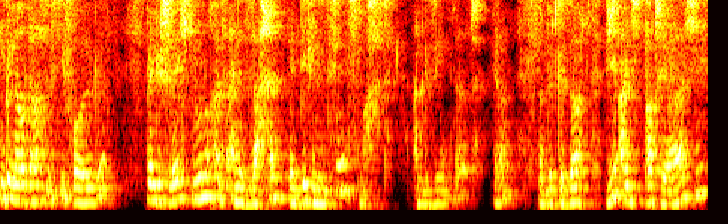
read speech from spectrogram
Und genau das ist die Folge, wenn Geschlecht nur noch als eine Sache der Definitionsmacht angesehen wird. Ja? Dann wird gesagt, wie einst Patriarchen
